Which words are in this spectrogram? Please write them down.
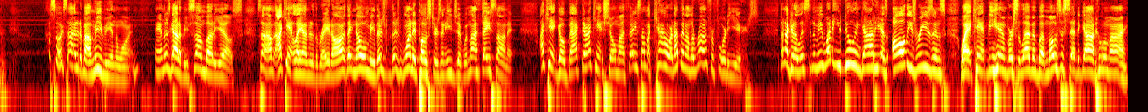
I'm so excited about me being the one. And there's got to be somebody else. So I'm, I can not lay under the radar. They know me. There's, there's wanted posters in Egypt with my face on it. I can't go back there. I can't show my face. I'm a coward. I've been on the run for 40 years. They're not going to listen to me. What are you doing, God? He has all these reasons why it can't be him. Verse 11 But Moses said to God, Who am I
